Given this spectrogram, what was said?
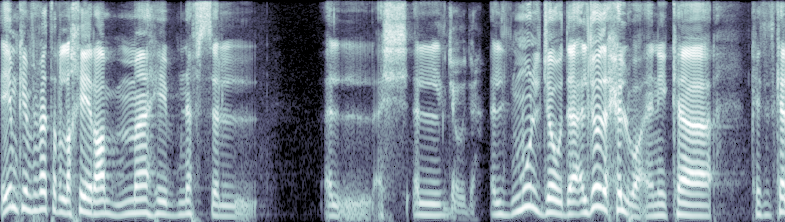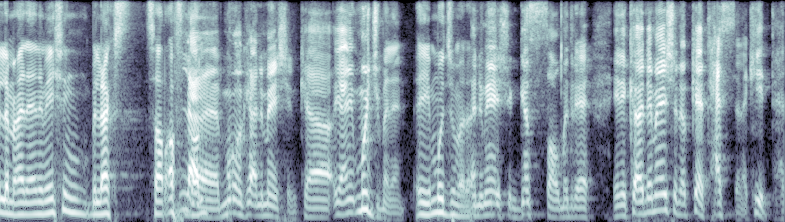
يمكن في الفترة الأخيرة ما هي بنفس ال ال, الش- ال... جوده ال... مو الجودة الجودة حلوة. يعني ك كتتكلم عن animation بالعكس صار أفضل؟ لا, مو ك animation ك يعني مجملا. إي مجملا. animation قصة ومدري إيه. يعني ك animation okay تحسن أكيد تحسن.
